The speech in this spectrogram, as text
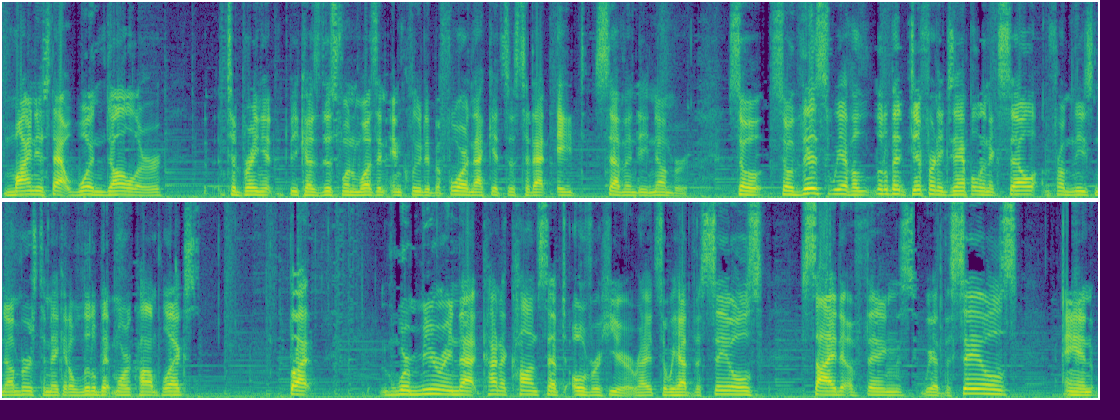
minus that $1 to bring it because this one wasn't included before. And that gets us to that 870 number. So, so this, we have a little bit different example in Excel from these numbers to make it a little bit more complex, but we're mirroring that kind of concept over here, right? So we have the sales side of things, we have the sales and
